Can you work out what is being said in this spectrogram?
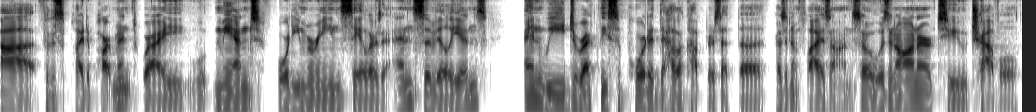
uh, for the supply department, where I manned 40 Marines, sailors, and civilians. And we directly supported the helicopters that the president flies on. So it was an honor to travel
